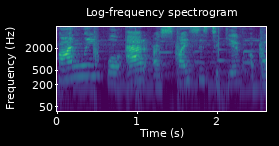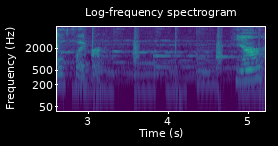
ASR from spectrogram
Finally, we'll add our spices to give a bold flavor. Here,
